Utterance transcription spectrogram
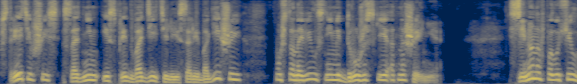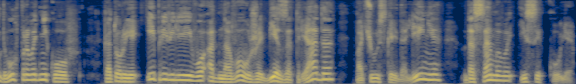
встретившись с одним из предводителей Сары-Багиши, установил с ними дружеские отношения. Семенов получил двух проводников, которые и привели его одного уже без отряда по Чуйской долине до самого Исыкуля.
